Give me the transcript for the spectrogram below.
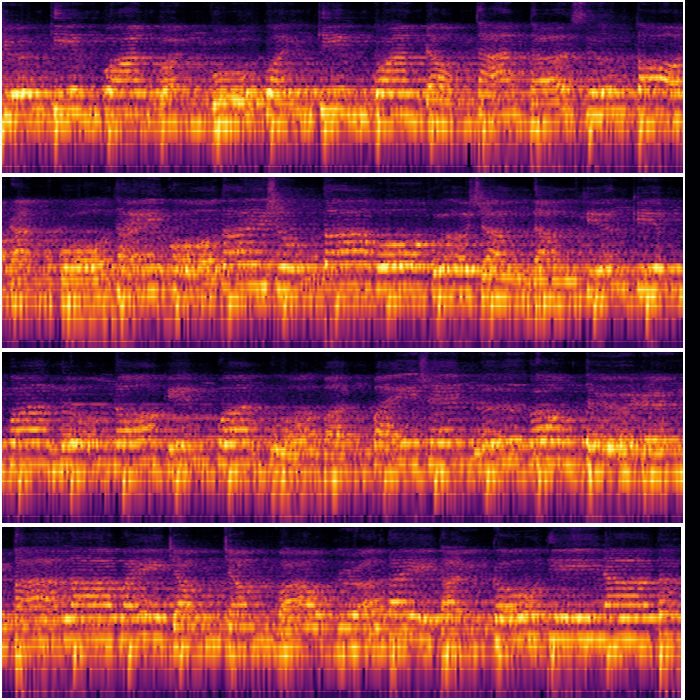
trướng kim quan vận vũ quanh kim quan đồng than thở sướng to rằng khổ thay khổ thay chúng ta vô phước chẳng đặng khiến kim quan lúc đó kim quan của Phật bay trên hư không, từ rừng ta la bay chậm chậm vào cửa tây thành câu thi na. Tất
